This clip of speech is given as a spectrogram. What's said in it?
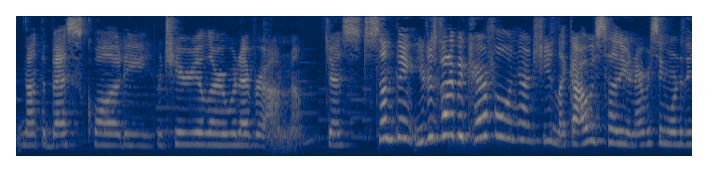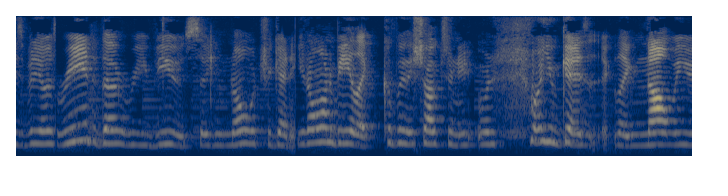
not the best quality material or whatever. I don't know. Just something, you just gotta be careful when you're on Shein. Like I always tell you in every single one of these videos, read the reviews so you know what you're getting. You don't want to be like completely shocked when you when what you get is like not what you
